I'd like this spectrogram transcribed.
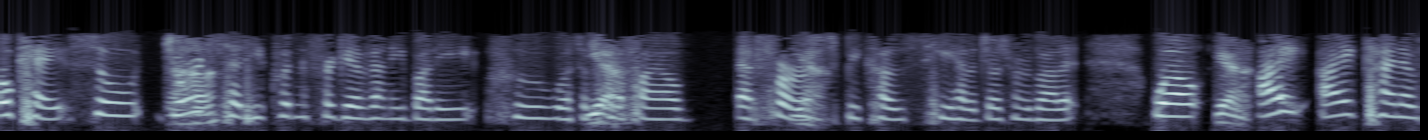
Okay, so George Uh-huh. said he couldn't forgive anybody who was a Yeah. pedophile at first Yeah. because he had a judgment about it. Well, Yeah. I I kind of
